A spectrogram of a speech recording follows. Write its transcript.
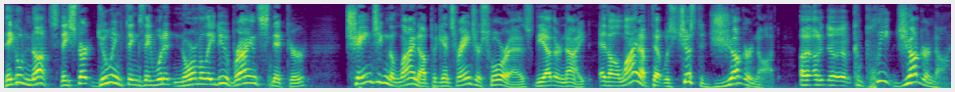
They go nuts. They start doing things they wouldn't normally do. Brian Snitker changing the lineup against Ranger Suarez the other night, and a lineup that was just a juggernaut, a, a, a complete juggernaut,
